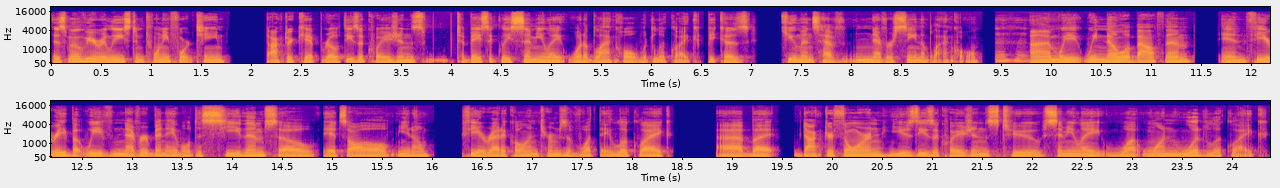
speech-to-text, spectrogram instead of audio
this movie released in 2014. Dr. Kip wrote these equations to basically simulate what a black hole would look like because humans have never seen a black hole. Mhm. Um, we we know about them in theory, but we've never been able to see them. So it's all you know theoretical in terms of what they look like. Uh, but Dr. Thorne used these equations to simulate what one would look like.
